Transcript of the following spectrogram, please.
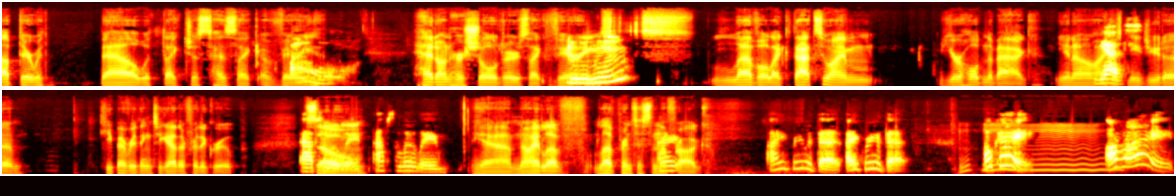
up there with belle with like just has like a very Oh. head on her shoulders like very Mhm. Level like that's who i'm you're holding the bag you know i Yes. just need you to keep everything together for the group Absolutely. So Absolutely. yeah, no, I love love Princess and the I Frog. I agree with that. I agree with that. Okay. All Mhm. right.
